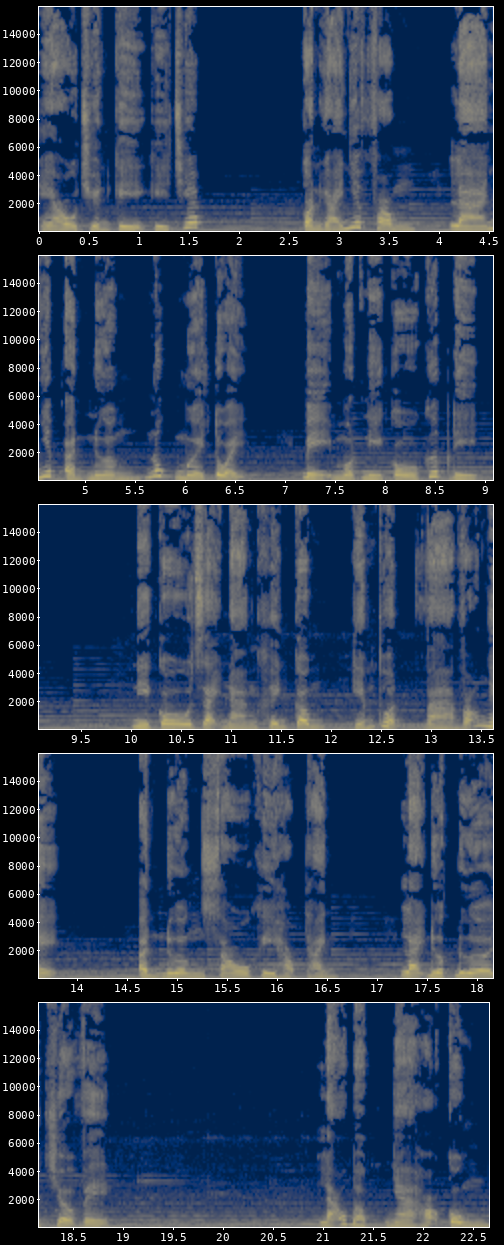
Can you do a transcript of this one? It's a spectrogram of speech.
Theo truyền kỳ ghi chép, con gái nhiếp phong là nhiếp ẩn nương lúc 10 tuổi, bị một ni cô cướp đi. Ni cô dạy nàng khinh công, kiếm thuật và võ nghệ, ẩn nương sau khi học thành lại được đưa trở về. Lão bộc nhà họ cùng,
